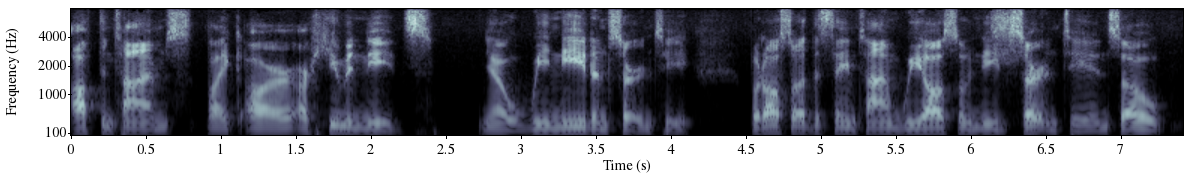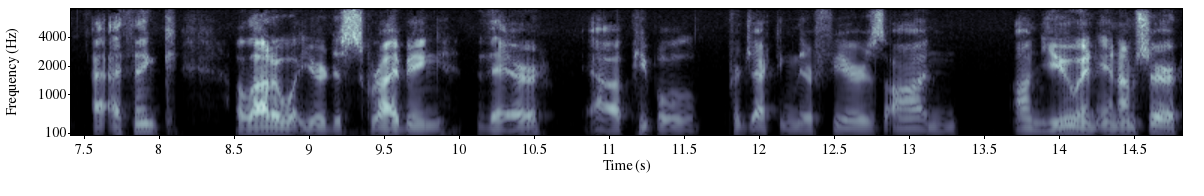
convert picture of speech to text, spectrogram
oftentimes like our our human needs, you know, we need uncertainty, but also at the same time we also need certainty. And so I, I think a lot of what you're describing there, uh, people projecting their fears on on you and, and i'm sure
